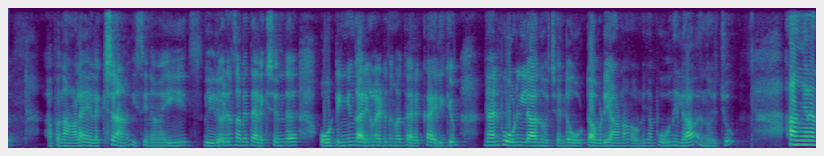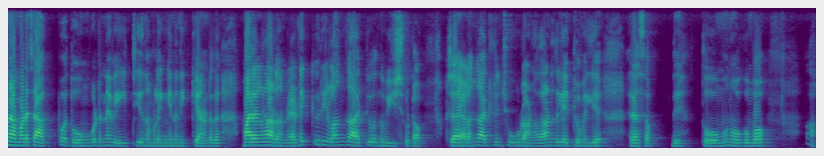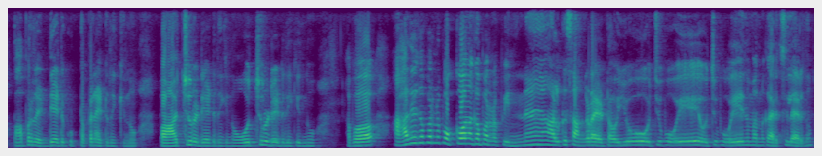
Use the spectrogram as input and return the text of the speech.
അപ്പോൾ നാളെ ഇലക്ഷനാണ് ഈ സിനിമ ഈ വീഡിയോ വരുന്ന സമയത്ത് ഇലക്ഷന്റെ വോട്ടിങ്ങും കാര്യങ്ങളായിട്ട് നിങ്ങൾ തിരക്കായിരിക്കും. ഞാൻ പോണില്ല എന്ന് വെച്ചു. എന്റെ വോട്ട് അവിടെയാണ്. അതുകൊണ്ട് ഞാൻ പോകുന്നില്ല എന്ന് വെച്ചു. അങ്ങനെ നമ്മുടെ ചാപ്പ തോമുകൂട്ടനെ വെയിറ്റ് ചെയ്ത് നമ്മളിങ്ങനെ നിൽക്കുകയാണത് മരങ്ങളാടുന്നുണ്ട് ഇടയ്ക്ക് ഒരു ഇളം കാറ്റ് വന്ന് വീശു കേട്ടോ പക്ഷേ ആ ഇളം കാറ്റിലും ചൂടാണ്. അതാണ് ഇതിൽ ഏറ്റവും വലിയ രസം. ദേ തോമു നോക്കുമ്പോൾ അപ്പാപ്പ റെഡിയായിട്ട് കുട്ടപ്പനായിട്ട് നിൽക്കുന്നു പാച്ചു റെഡിയായിട്ട് നിൽക്കുന്നു ഓച്ചു റെഡിയായിട്ട് നിൽക്കുന്നു അപ്പോൾ ആദ്യമൊക്കെ പറഞ്ഞു പൊക്കോ എന്നൊക്കെ പറഞ്ഞു. പിന്നെ ആൾക്ക് സങ്കടമായിട്ടോ അയ്യോ ഒച്ചു പോയേ ഒച്ചു പോയേ എന്ന് പറഞ്ഞ് കരച്ചിലായിരുന്നു.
